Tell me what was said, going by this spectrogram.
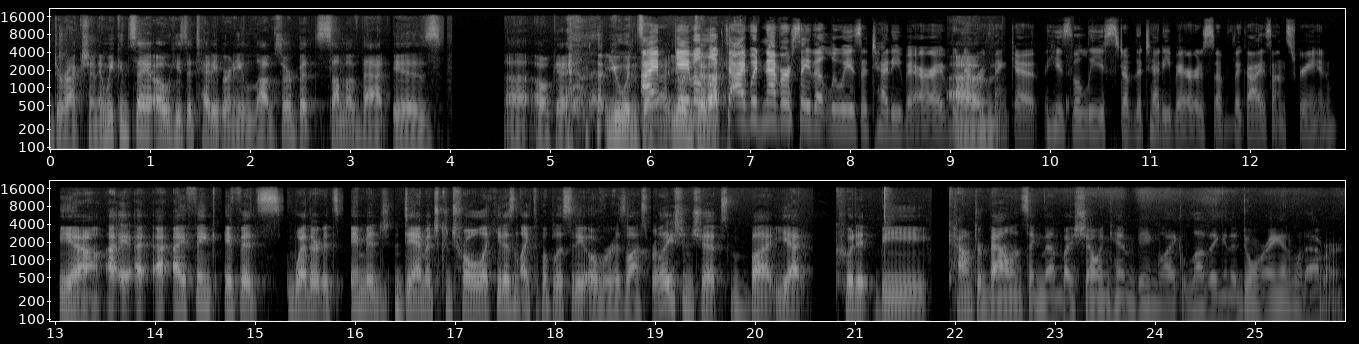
direction. And we can say, oh, he's a teddy bear and he loves her, but some of that is uh, okay. you wouldn't say I that. You gave a look. To, I would never say that Luis is a teddy bear. I would never Um, think it. He's the least of the teddy bears of the guys on screen. Yeah, I I- I think if it's whether it's image damage control, like he doesn't like the publicity over his last relationships, but yet could it be counterbalancing them by showing him being like loving and adoring and whatever?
